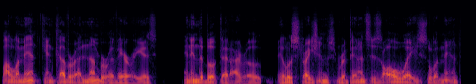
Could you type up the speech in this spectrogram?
While lament can cover a number of areas, and in the book that I wrote, Illustrations, Repentance is Always Lament,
